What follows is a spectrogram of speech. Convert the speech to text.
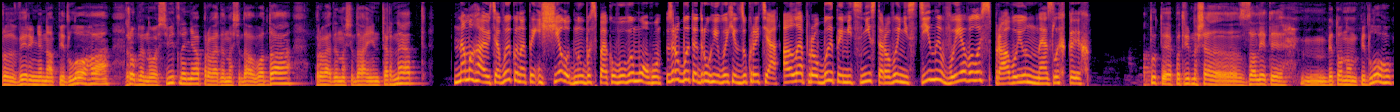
Вирівняна підлога, зроблено освітлення, проведена сюди вода, проведено сюди інтернет. Намагаються виконати іще одну безпекову вимогу зробити другий вихід з укриття, але пробити міцні старовинні стіни виявилось справою не з легких. Тут е, потрібно ще залити бетоном підлогу.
